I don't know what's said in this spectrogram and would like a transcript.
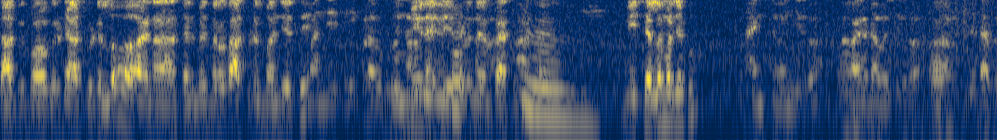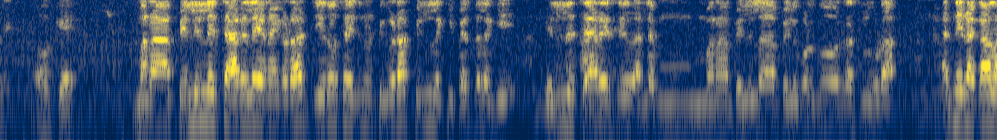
డాక్టర్ ప్రభాకర్ రెడ్డి హాస్పిటల్లో ఆయన చనిపోయిన తర్వాత హాస్పిటల్ బంద్ చేసి పెట్టాను. మీ సెల్ నెంబర్ చెప్పు. Nine seven zero five double zero double eight. Okay. మన పెళ్ళిళ్ళ శారీలు అయినా కూడా జీరో సైజ్ నుండి కూడా పిల్లలకి పెద్దలకి పెళ్ళి శారీస్ అట్లా మన పెళ్ళిళ్ళ పెళ్ళి కొడుకు డ్రెస్సులు కూడా అన్ని రకాల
